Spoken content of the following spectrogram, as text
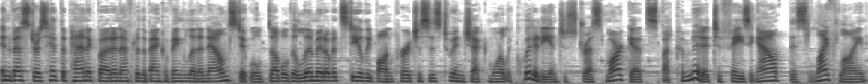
Investors hit the panic button after the Bank of England announced it will double the limit of its daily bond purchases to inject more liquidity into stressed markets, but committed to phasing out this lifeline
